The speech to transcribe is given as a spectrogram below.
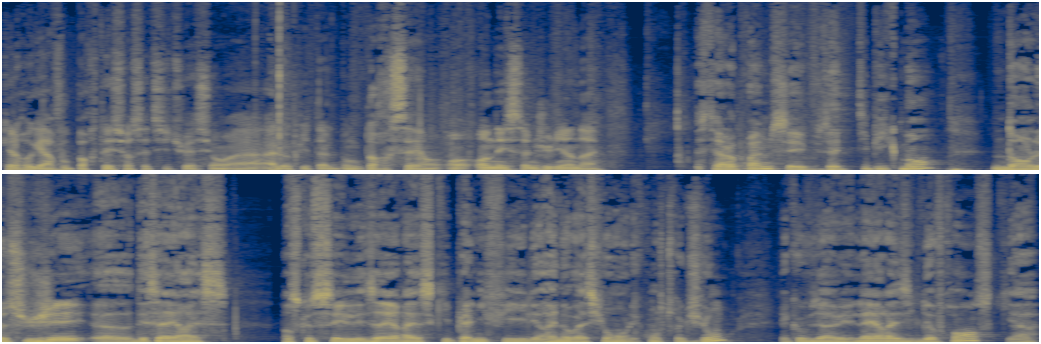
Quel regard vous portez sur cette situation à, l'hôpital d'Orsay en, en, Essonne, Julien Drey? Le problème, c'est vous êtes typiquement dans le sujet euh, des ARS, parce que c'est les ARS qui planifient les rénovations, les constructions, et que vous avez l'ARS Île-de-France qui a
